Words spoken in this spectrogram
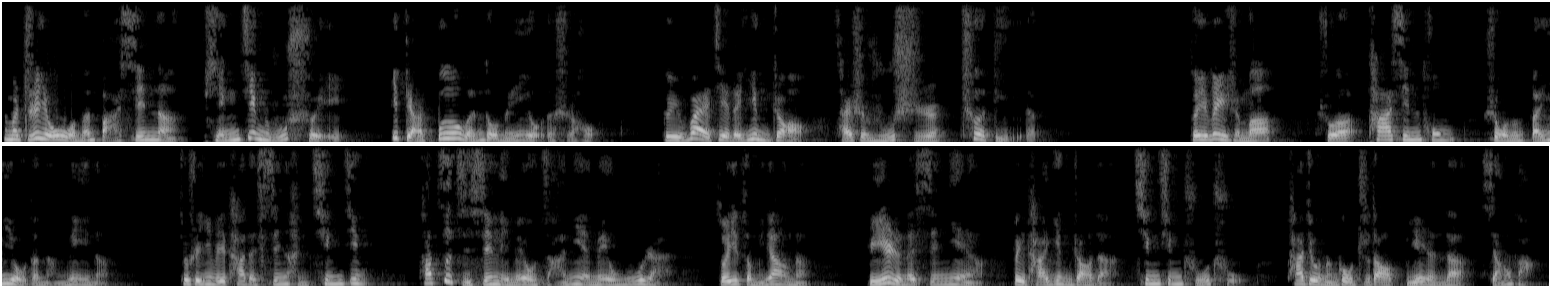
那么，只有我们把心呢平静如水，一点波纹都没有的时候，对外界的映照才是如实彻底的。所以，为什么说他心通？是我们本有的能力呢，就是因为他的心很清净，他自己心里没有杂念，没有污染，所以怎么样呢？别人的心念啊，被他映照的清清楚楚，他就能够知道别人的想法。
